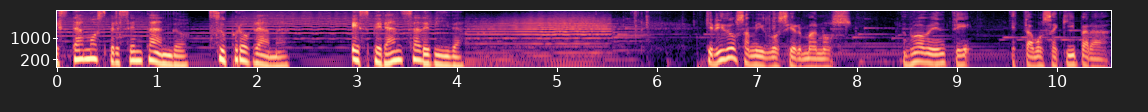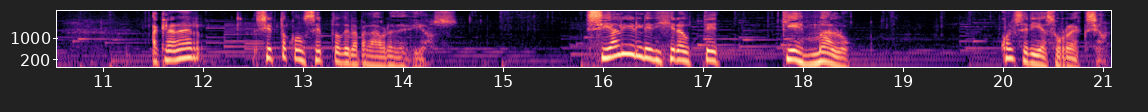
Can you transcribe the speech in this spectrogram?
Estamos presentando su programa, Esperanza de Vida. Queridos amigos y hermanos, nuevamente estamos aquí para aclarar cierto concepto de la palabra de Dios. Si alguien le dijera a usted que es malo, ¿cuál sería su reacción?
